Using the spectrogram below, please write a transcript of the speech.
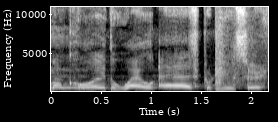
McCoy, the wild ass producer.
